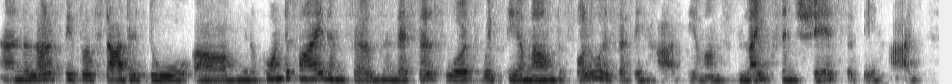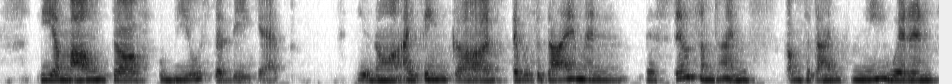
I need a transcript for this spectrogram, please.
And a lot of people started to, um, you know, quantify themselves and their self worth with the amount of followers that they had, the amounts of likes and shares that they had, the amount of views that they get. You know, I think uh, there was a time, and there still sometimes comes a time for me wherein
